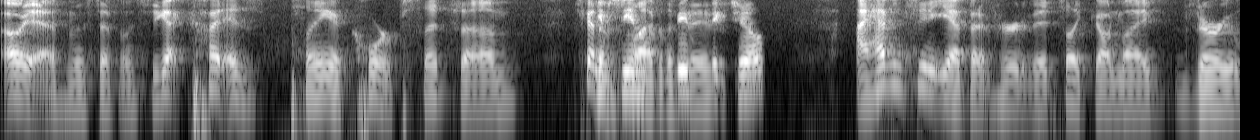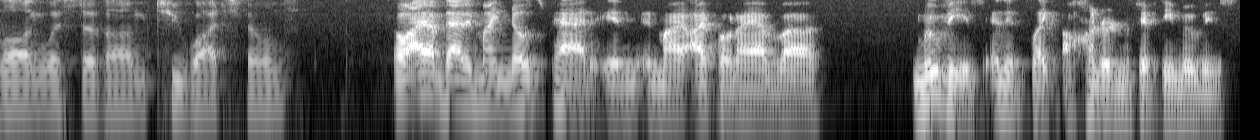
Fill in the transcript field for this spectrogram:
Oh yeah, most definitely. So you got cut as playing a corpse. That's um, it's kind You've of a slap in the face. Big Chill? I haven't seen it yet, but I've heard of it. It's like on my very long list of um, to watch films. Oh, I have that in my notes pad in in my iPhone. I have uh, movies, and it's like 150 movies.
